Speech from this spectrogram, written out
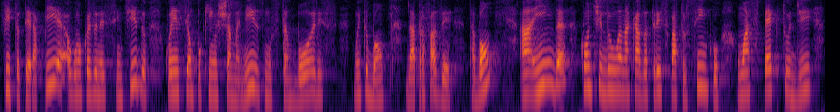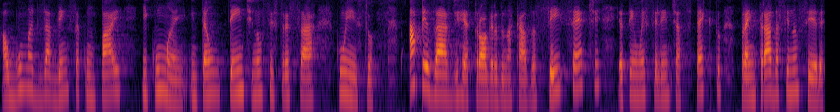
fitoterapia, alguma coisa nesse sentido, conhecer um pouquinho o xamanismo, os tambores, muito bom, dá para fazer, tá bom? Ainda continua na casa 345 um aspecto de alguma desavença com pai e com mãe. Então tente não se estressar com isso. Apesar de retrógrado na casa 6, 7, eu tenho um excelente aspecto para a entrada financeira,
